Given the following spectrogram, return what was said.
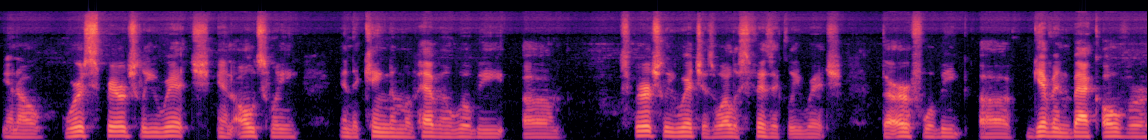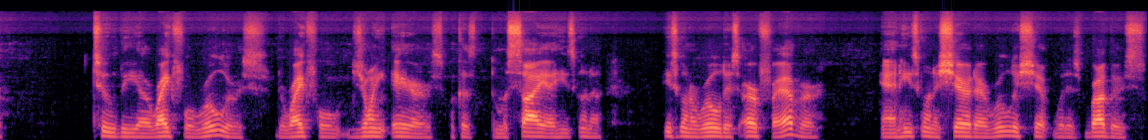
You know, we're spiritually rich, and ultimately in the kingdom of heaven, we'll be um, spiritually rich as well as physically rich. The earth will be uh, given back over to the uh, rightful rulers, the rightful joint heirs, because the Messiah, he's gonna he's gonna rule this earth forever, and he's gonna share their rulership with his brothers,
